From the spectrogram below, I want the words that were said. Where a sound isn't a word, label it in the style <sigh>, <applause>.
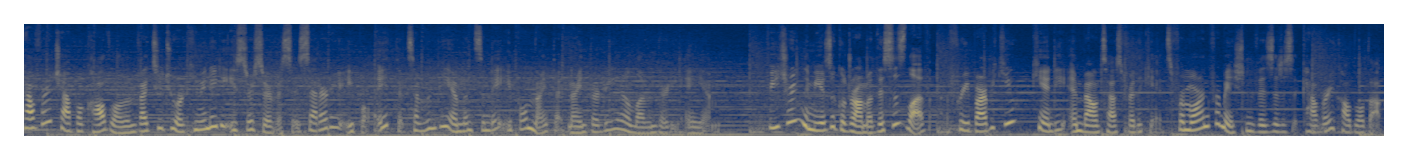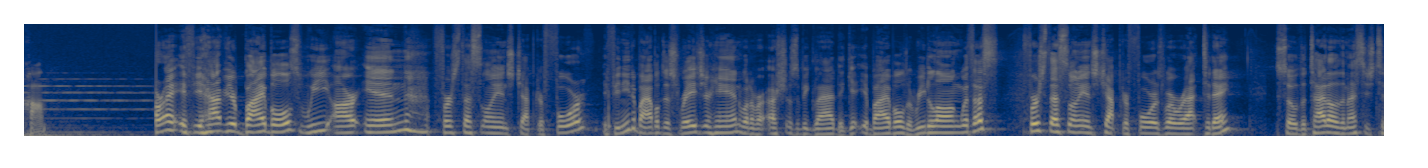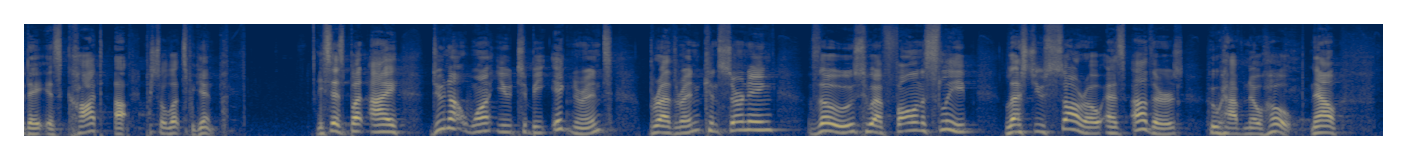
Calvary Chapel Caldwell invites you to our community Easter services Saturday, April 8th at 7 p.m. and Sunday, April 9th at 9:30 and 11:30 a.m. Featuring the musical drama This Is Love, a free barbecue, candy, and bounce house for the kids. For more information, visit us at calvarycaldwell.com. All right, if you have your Bibles, we are in 1 Thessalonians chapter 4. If you need a Bible, just raise your hand. One of our ushers will be glad to get you a Bible to read along with us. 1 Thessalonians chapter 4 is where we're at today. So the title of the message today is Caught Up. So let's begin. He says, But I do not want you to be ignorant, brethren, concerning those who have fallen asleep, lest you sorrow as others who have no hope. Now,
